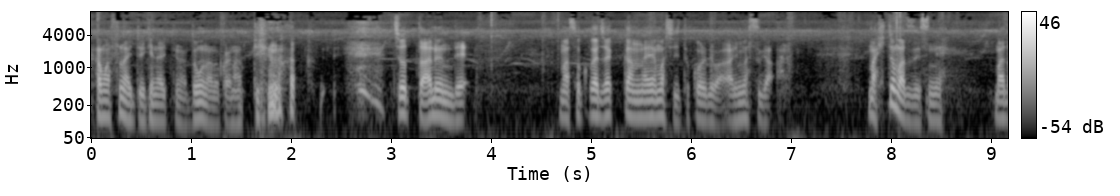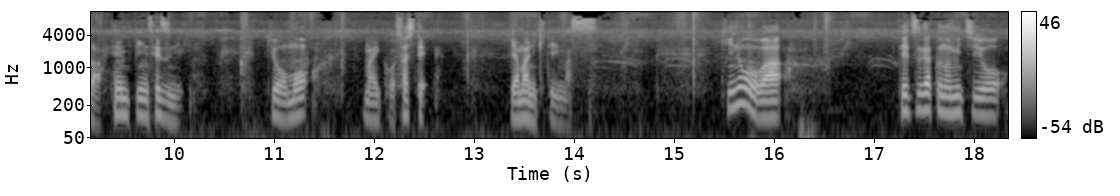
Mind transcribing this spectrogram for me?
かまさないといけないっていうのはどうなのかなっていうのは ちょっとあるんで、まあそこが若干悩ましいところではありますが、まあひとまずですね、まだ返品せずに、今日もマイクを挿して山に来ています。昨日は哲学の道を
